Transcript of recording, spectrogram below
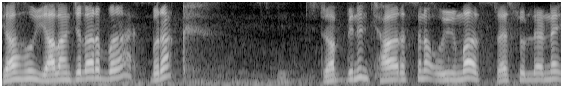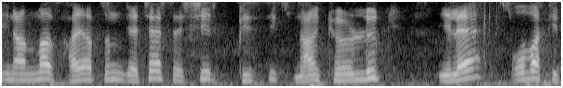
Yahu yalancıları bırak, bırak. Rabbinin çağrısına uymaz, Resullerine inanmaz, hayatın geçerse şirk, pislik, nankörlük ile o vakit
